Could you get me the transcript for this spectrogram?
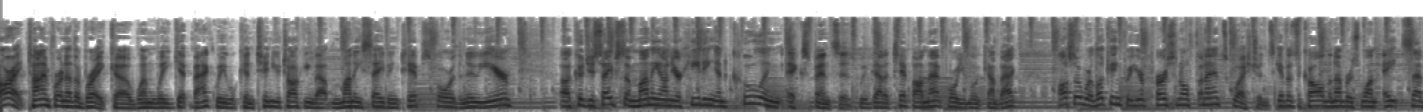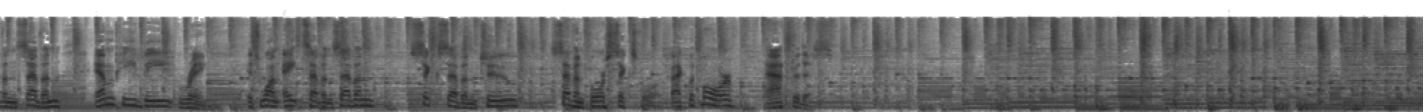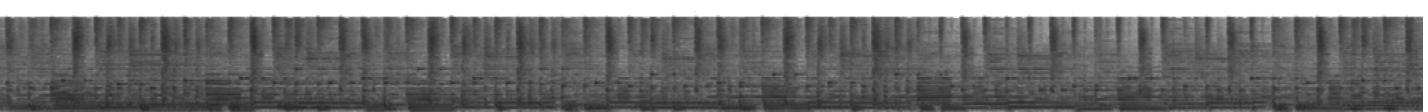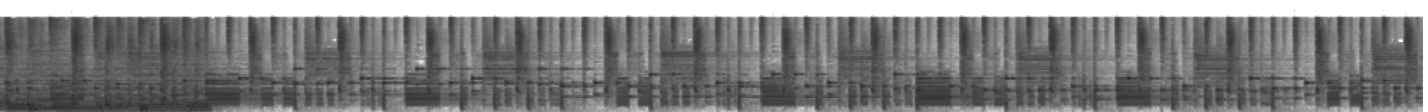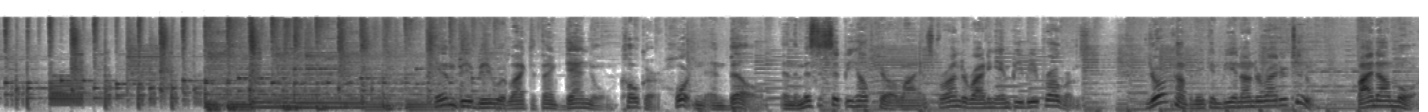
All right, time for another break. Uh, when we get back, we will continue talking about money saving tips for the new year. Uh, could you save some money on your heating and cooling expenses? We've got a tip on that for you when we come back. Also, we're looking for your personal finance questions. Give us a call. The number is 1 877 MPB Ring. It's 1 877 672 7464. Back with more after this. MPB would like to thank Daniel, Coker, Horton, and Bell and the Mississippi Healthcare Alliance for underwriting MPB programs. Your company can be an underwriter too. Find out more.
